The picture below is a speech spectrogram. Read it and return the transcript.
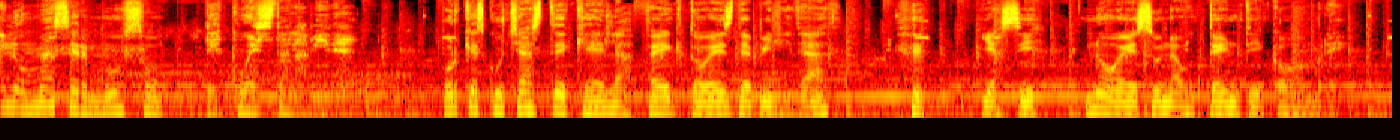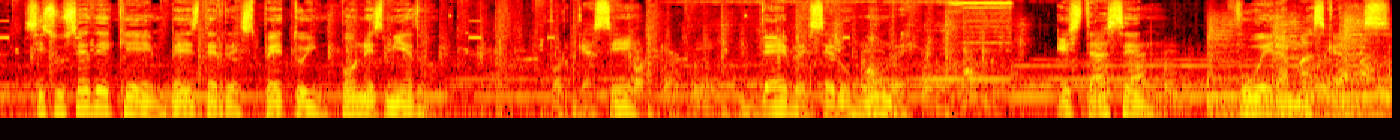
y lo más hermoso te cuesta la vida. Porque escuchaste que el afecto es debilidad y así no es un auténtico hombre. Si sucede que en vez de respeto impones miedo, porque así debe ser un hombre, estás en Fuera Máscaras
